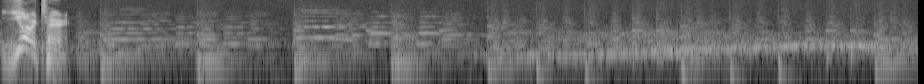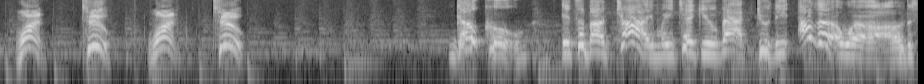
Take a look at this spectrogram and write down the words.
your turn. One, two, one, two. Goku, it's about time we take you back to the other world.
